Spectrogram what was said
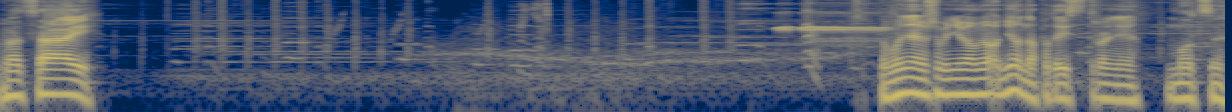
Wracaj. Zapomniałem, że my nie mamy oniona po tej stronie mocy.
